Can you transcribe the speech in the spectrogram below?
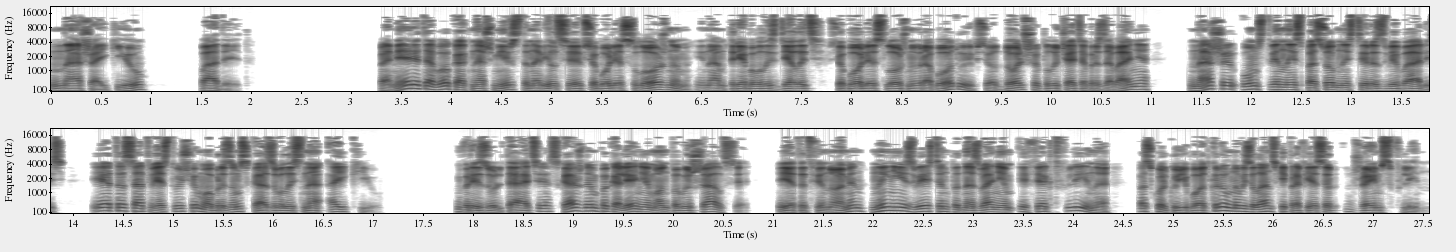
Наш IQ падает. По мере того, как наш мир становился все более сложным, и нам требовалось делать все более сложную работу и все дольше получать образование — Наши умственные способности развивались, и это соответствующим образом сказывалось на IQ. В результате с каждым поколением он повышался, и этот феномен ныне известен под названием эффект Флина, поскольку его открыл новозеландский профессор Джеймс Флинн.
